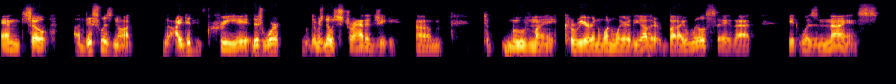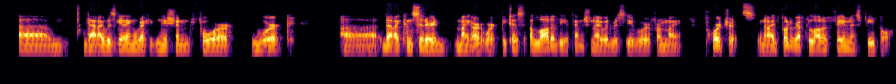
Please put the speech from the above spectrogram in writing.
and so uh, this was not. I didn't create this work. There was no strategy. Um, to move my career in one way or the other. But I will say that it was nice um, that I was getting recognition for work uh, that I considered my artwork because a lot of the attention I would receive were from my portraits. You know, I'd photographed a lot of famous people,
